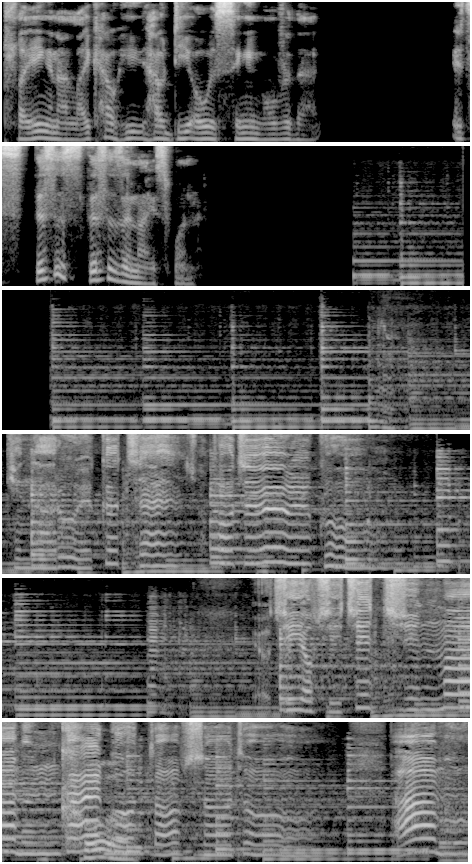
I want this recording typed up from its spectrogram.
playing and I like how he how Do is singing over that. It's this is this is a nice one. 끝에 접어들고 여지없이 지친 마음은 갈. 곳 없어도 아무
